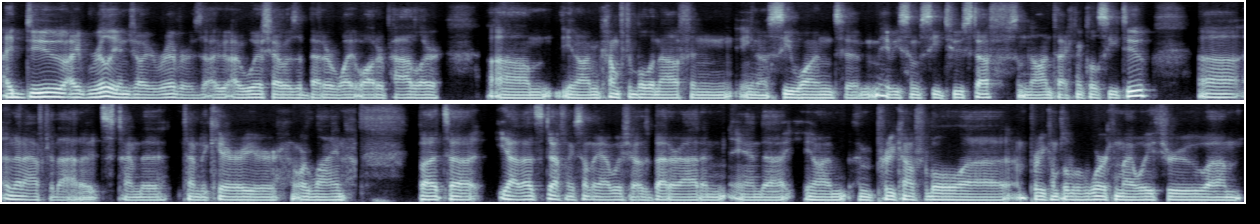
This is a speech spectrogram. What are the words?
I do. I really enjoy rivers. I, I wish I was a better whitewater paddler. Um, you know, I'm comfortable enough in you know C1 to maybe some C2 stuff, some non-technical C2, uh, and then after that, it's time to time to carry or or line but uh, yeah, that's definitely something I wish I was better at. And and uh, you know, I'm I'm pretty comfortable. Uh, I'm pretty comfortable working my way through um,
